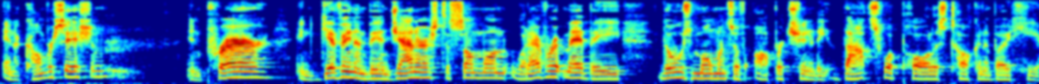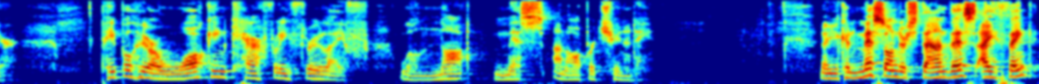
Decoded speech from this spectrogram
in a conversation, in prayer, in giving and being generous to someone, whatever it may be, those moments of opportunity. That's what Paul is talking about here. People who are walking carefully through life will not miss an opportunity. Now, you can misunderstand this, I think,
